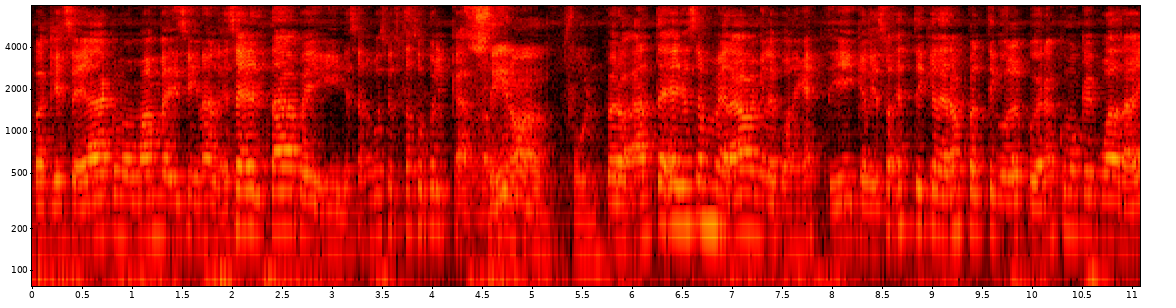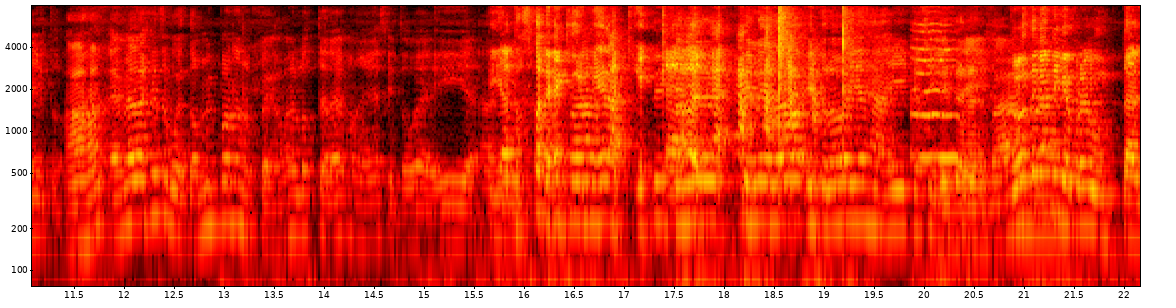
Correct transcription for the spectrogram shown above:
para que sea como más medicinal. Ese es el tape y ese negocio está súper caro. Sí, no, full. Pero antes ellos se esmeraban y le ponían stickers y esos stickers eran particulares porque eran como que cuadraditos. Ajá. A mí me da risa porque todos mis panas los pegaban en los teléfonos y y tú veías. Y ahí. ya tú sabías quién era quién, ¿Qué, qué cabrón. le, daba? Y tú lo veías ahí, que si este, Tú no tenías Batman. ni que preguntar.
